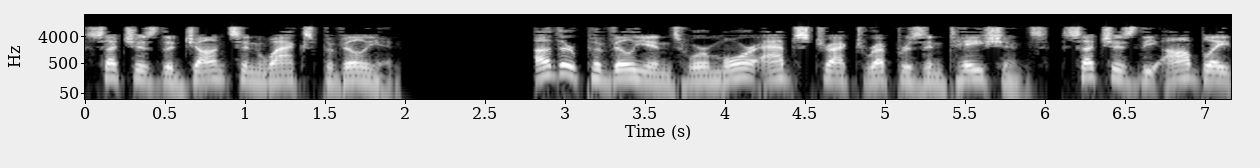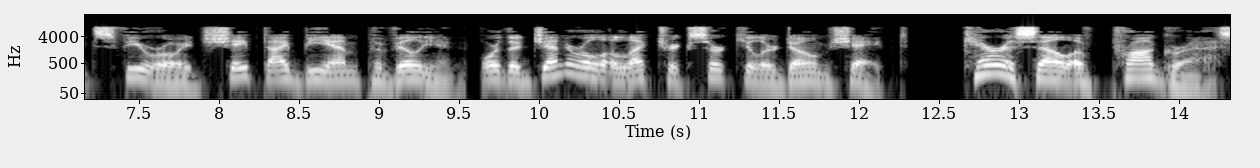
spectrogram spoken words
such as the Johnson Wax Pavilion. Other pavilions were more abstract representations, such as the oblate spheroid-shaped IBM Pavilion, or the General Electric circular dome-shaped, "'Carousel of Progress'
